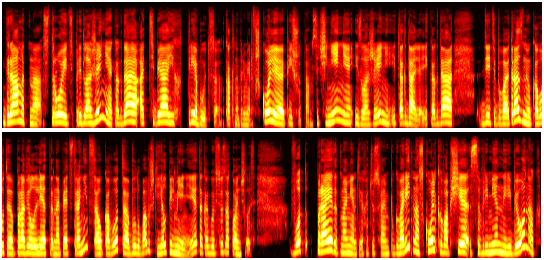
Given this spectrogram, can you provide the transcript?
грамотно строить предложения, когда от тебя их требуется. Как, например, в школе пишут там сочинения, изложения и так далее. И когда дети бывают разные, у кого-то провел лето на пять страниц, а у кого-то был у бабушки ел пельмени, и это как бы все закончилось. Вот про этот момент я хочу с вами поговорить, насколько вообще современный ребенок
